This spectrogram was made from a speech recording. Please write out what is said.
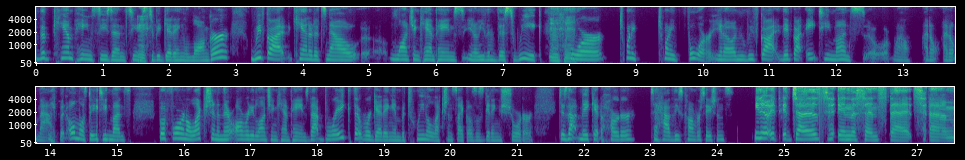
the campaign season seems mm. to be getting longer. We've got candidates now uh, launching campaigns, you know, even this week mm-hmm. for 20 24 you know i mean we've got they've got 18 months or, well i don't i don't math but almost 18 months before an election and they're already launching campaigns. That break that we're getting in between election cycles is getting shorter. Does that make it harder to have these conversations you know, it, it does in the sense that um,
